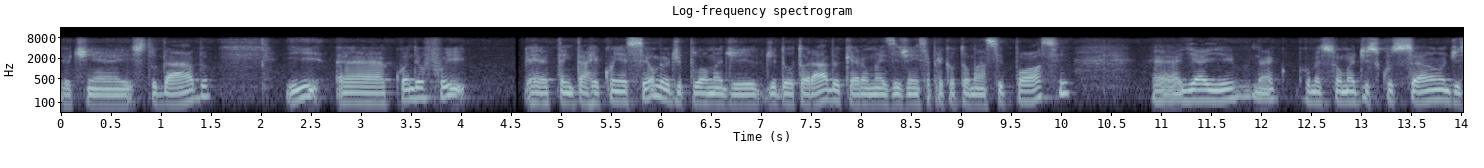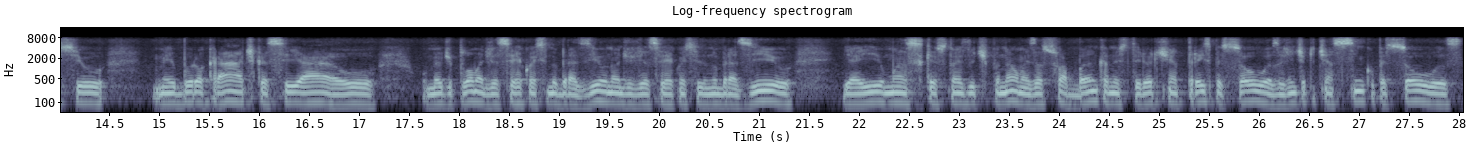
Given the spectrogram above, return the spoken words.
eu tinha estudado. E é, quando eu fui é, tentar reconhecer o meu diploma de, de doutorado, que era uma exigência para que eu tomasse posse, é, e aí né, começou uma discussão de se o meio burocrática, se ah, o o meu diploma devia ser reconhecido no Brasil, não devia ser reconhecido no Brasil. E aí umas questões do tipo, não, mas a sua banca no exterior tinha três pessoas, a gente aqui tinha cinco pessoas,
